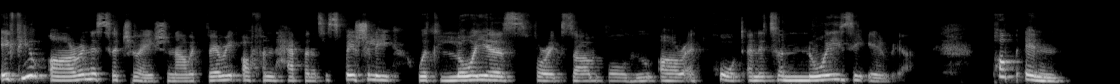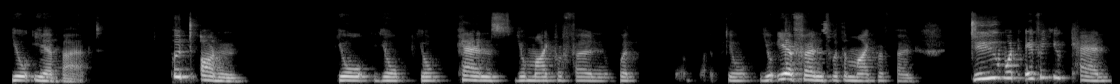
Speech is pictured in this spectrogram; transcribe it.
If you are in a situation, now it very often happens, especially with lawyers, for example, who are at court and it's a noisy area, pop in your earbud, put on your your your cans, your microphone with your, your earphones with a microphone. Do whatever you can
